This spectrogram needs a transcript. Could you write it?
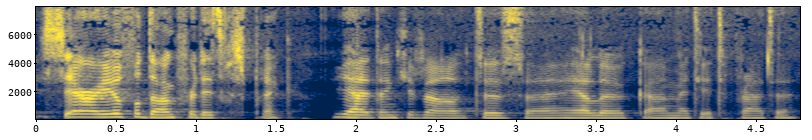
Sarah, heel veel dank voor dit gesprek. ja, dankjewel. Het is heel leuk uh, met je te praten.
